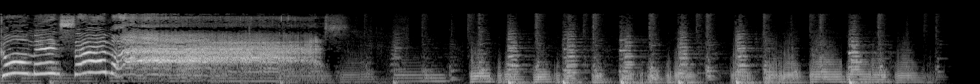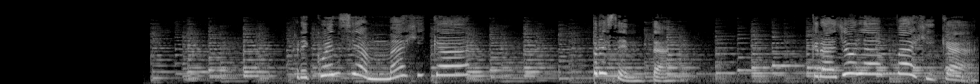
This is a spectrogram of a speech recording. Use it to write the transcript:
¡Comenzamos! Frecuencia Mágica presenta Crayola Mágica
